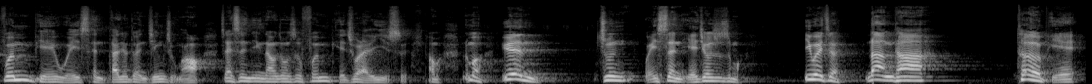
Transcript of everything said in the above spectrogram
分别为圣，大家都很清楚嘛。在圣经当中是分别出来的意思。好吗？那么愿尊为圣，也就是什么？意味着让他特别，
